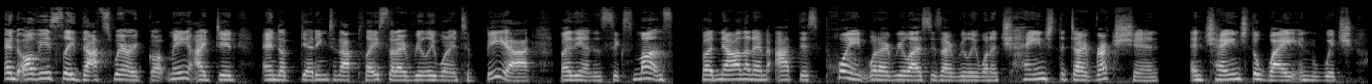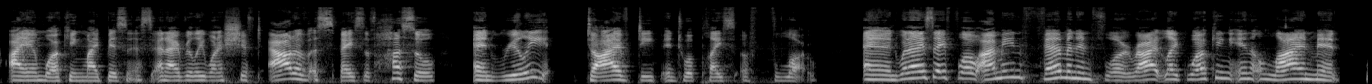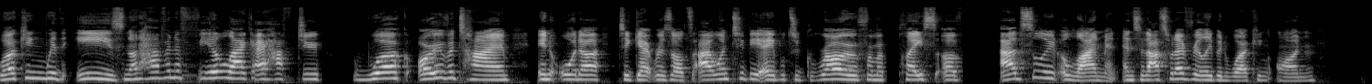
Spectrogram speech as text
And obviously that's where it got me. I did end up getting to that place that I really wanted to be at by the end of six months. But now that I'm at this point, what I realized is I really want to change the direction and change the way in which I am working my business. And I really want to shift out of a space of hustle and really dive deep into a place of flow. And when I say flow, I mean feminine flow, right? Like working in alignment, working with ease, not having to feel like I have to work overtime in order to get results. I want to be able to grow from a place of absolute alignment. And so that's what I've really been working on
